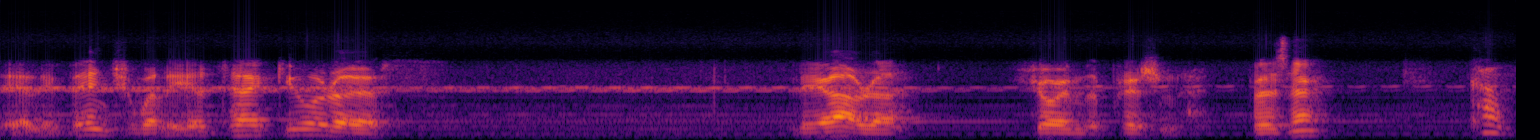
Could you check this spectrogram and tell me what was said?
they'll eventually attack your Earth. Liara, show him the prisoner. Prisoner? Come.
